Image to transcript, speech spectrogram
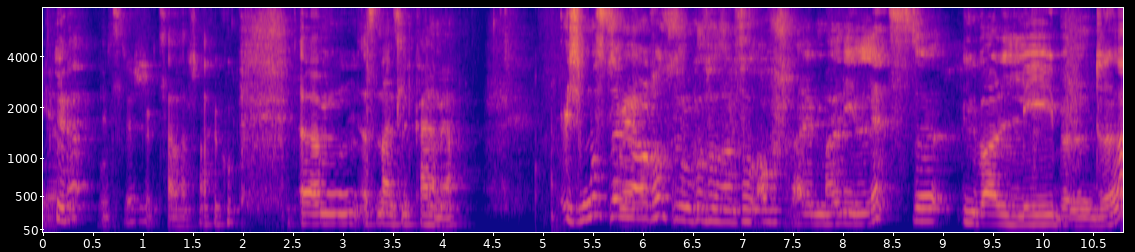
Ja. Ja, Zahl hatte ich nachgeguckt. Ähm, es, nein, es lebt keiner mehr. Ich musste mir trotzdem kurz was dazu aufschreiben, weil die letzte Überlebende.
